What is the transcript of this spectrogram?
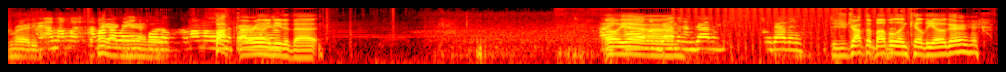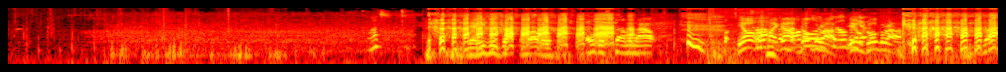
I'm ready. All right, I'm on my, I'm think on my way in the handle portal. I'm on my way in the Fuck, I really right now. needed that. All right, Oh, yeah, um, I'm grabbing. I'm grabbing. I'm grabbing. Did you drop the bubble and kill the ogre? What? Yeah, he just dropped the bubble. Ogre's coming out. Yo, oh my god, bubble and kill Golgoroth. the Yo, ogre. Golgoroth.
